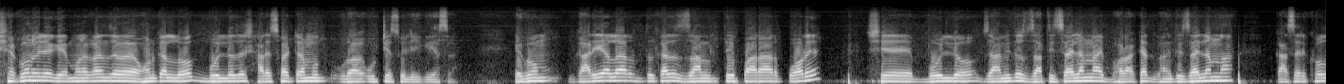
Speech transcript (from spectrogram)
সেখন হইলে গিয়ে মনে করেন যে ওখানকার লোক বলল যে সাড়ে ছয়টার মধ্যে ওরা উঠে চলে গিয়েছে। এবং গাড়িওয়ালার কাছে জানতে পারার পরে সে বলল যে আমি তো জাতি চাইলাম না, ভরা খেত ভাঙতে চাইলাম না, কাছের খোল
